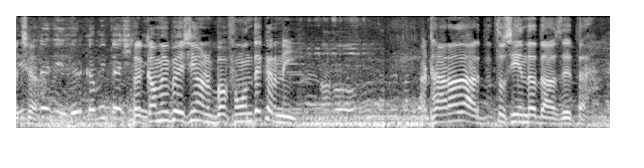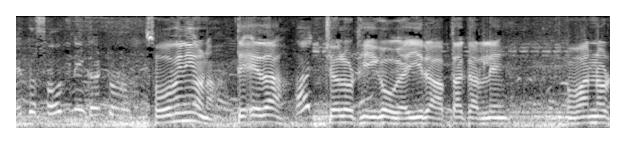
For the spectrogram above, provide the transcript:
ਅੱਛਾ। ਫਿਰ ਕਮੀ ਪੇਸ਼ੀ ਫਿਰ ਕਮੀ ਪੇਸ਼ੀ ਹੁਣ ਫੋਨ ਤੇ ਕਰਨੀ। ਆਹੋ। 18000 ਤੇ ਤੁਸੀਂ ਇਹਦਾ ਦੱਸ ਦਿੱਤਾ। ਇਹਦਾ 100 ਵੀ ਨਹੀਂ ਘਟ ਹੋਣਾ। 100 ਵੀ ਨਹੀਂ ਹੋਣਾ। ਤੇ ਇਹਦਾ ਚਲੋ ਠੀਕ ਹੋ ਕਰ ਲੈ 1 ਔਰ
